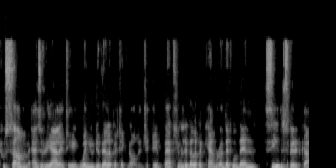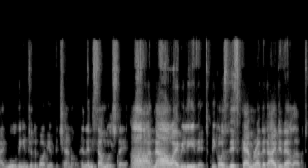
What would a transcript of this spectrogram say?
to some as a reality when you develop a technology. Perhaps you'll develop a camera that will then see the spirit guide moving into the body of the channel. And then some will say, ah, now I believe it, because this camera that I developed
